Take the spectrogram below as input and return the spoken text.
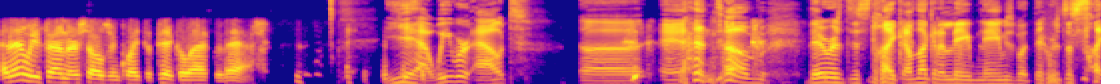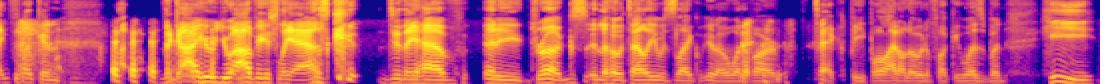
and then we found ourselves in quite the pickle after that. yeah, we were out, uh, and um, there was this like I'm not gonna name names, but there was this like fucking the guy who you obviously ask, do they have any drugs in the hotel? He was like, you know, one of our tech people. I don't know who the fuck he was, but he.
